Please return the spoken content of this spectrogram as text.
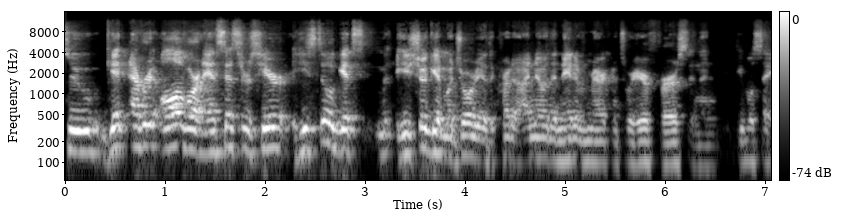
To get every all of our ancestors here, he still gets he should get majority of the credit. I know the Native Americans were here first, and then people say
